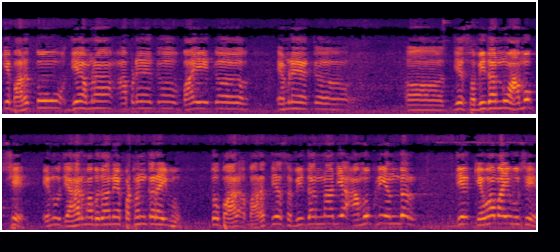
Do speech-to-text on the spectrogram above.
કે ભારતનું જે હમણાં આપણે ભાઈ એમણે જે સંવિધાનનું આમુખ છે, એનું જાહેરમાં બધાને પઠન કરાવ્યું. તો ભાર- ભારતીય સંવિધાનના જે આમુખની અંદર જે કહેવામાં આવ્યું છે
